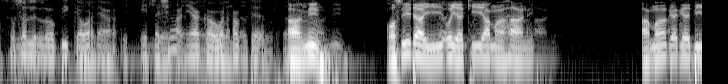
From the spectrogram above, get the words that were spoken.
فصل لربك ونعم إن شانئك هو الأبتر àmín kọ̀sídà yìí ó yẹ kí a máa ha ni àmọ́ gẹ́gẹ́ bí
